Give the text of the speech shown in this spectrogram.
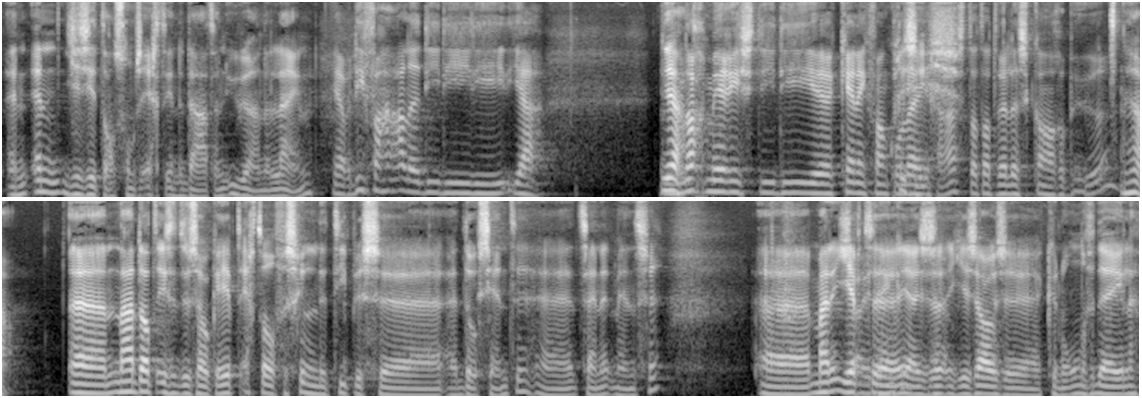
en, en je zit dan soms echt inderdaad een uur aan de lijn. Ja, maar die verhalen, die, die, die, ja, die nachtmerries, die, die eh, ken ik van Precies. collega's, dat dat wel eens kan gebeuren. Ja. Ehm, nou, dat is het dus ook. Je hebt echt wel verschillende types eh, docenten. Eh, het zijn net mensen. Eh, maar je, Zou hebt, je eh, ja, je, zou- ja. je zou ze kunnen onderverdelen.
